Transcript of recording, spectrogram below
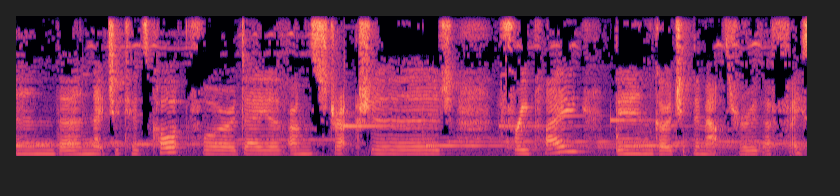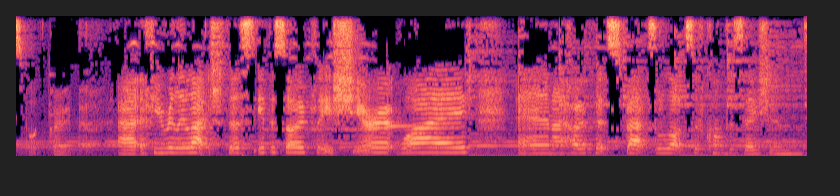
in the Nature Kids Co op for a day of unstructured free play, then go check them out through the Facebook group. Uh, if you really liked this episode, please share it wide, and I hope it sparks lots of conversations.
